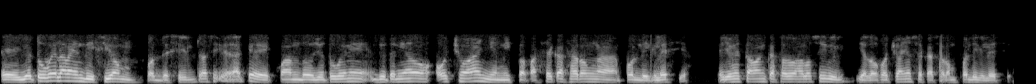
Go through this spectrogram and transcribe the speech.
eh, yo tuve la bendición, por decirlo así, ¿verdad? Que cuando yo tuve, yo tenía ocho años, mis papás se casaron a- por la iglesia. Ellos estaban casados a lo civil y a los ocho años se casaron por la iglesia.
